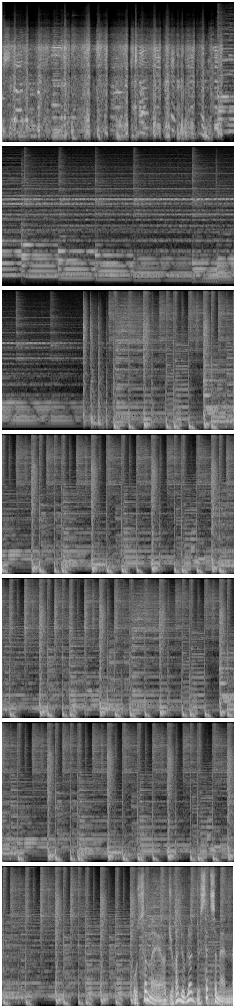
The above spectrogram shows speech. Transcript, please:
Au sommaire du radioblog de cette semaine,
